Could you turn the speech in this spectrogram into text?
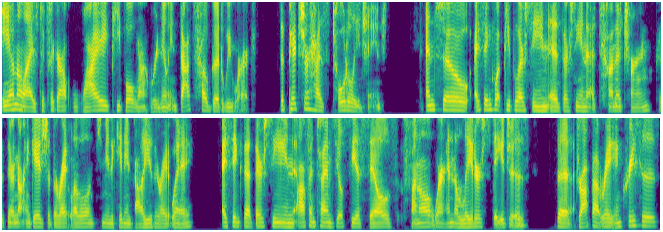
analyze to figure out why people weren't renewing. That's how good we were. The picture has totally changed. And so I think what people are seeing is they're seeing a ton of churn because they're not engaged at the right level and communicating value the right way. I think that they're seeing oftentimes you'll see a sales funnel where in the later stages, the dropout rate increases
